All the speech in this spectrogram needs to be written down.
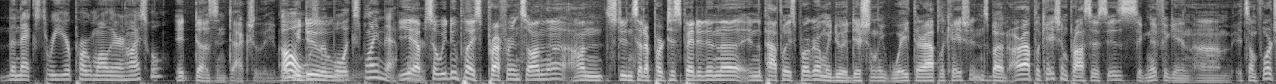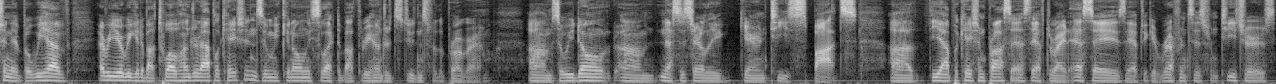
the next three year program while they're in high school? It doesn't actually. But oh, we do. So we'll explain that. Yeah, so we do place preference on the on students that have participated in the in the Pathways program. We do additionally weight their applications, but our application process is significant. Um, it's unfortunate, but we have every year we get about 1,200 applications, and we can only select about 300 students for the program. Um, so we don't um, necessarily guarantee spots. Uh, the application process, they have to write essays, they have to get references from teachers.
